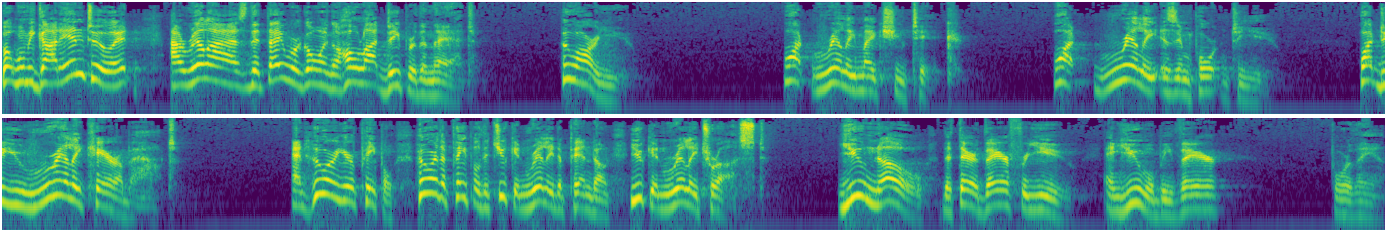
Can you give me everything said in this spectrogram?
But when we got into it, I realized that they were going a whole lot deeper than that. Who are you? What really makes you tick? What really is important to you? What do you really care about? And who are your people? Who are the people that you can really depend on? You can really trust. You know that they're there for you, and you will be there for them.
